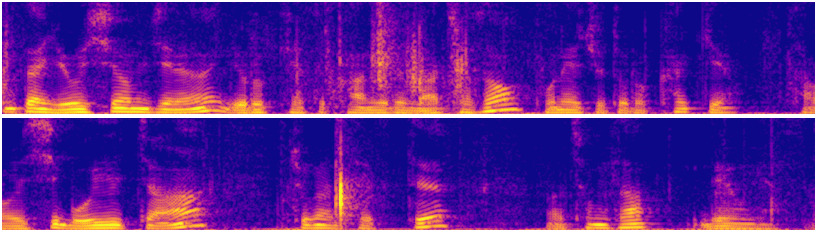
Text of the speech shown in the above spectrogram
일단 요 시험지는 이렇게 해서 강의를 마쳐서 보내주도록 할게요. 4월 15일자 주간 테스트 어, 첨삭 내용이었습니다.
